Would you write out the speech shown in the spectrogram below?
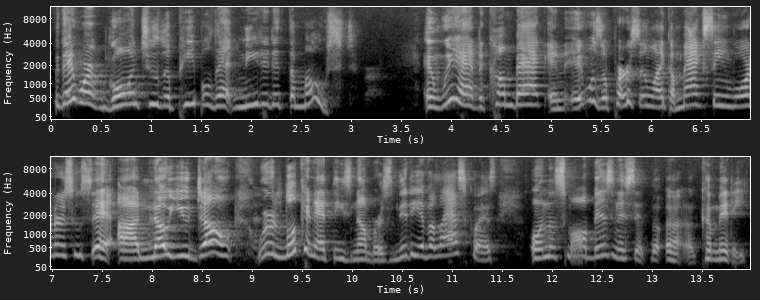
but they weren't going to the people that needed it the most. And we had to come back, and it was a person like a Maxine Waters who said, uh, No, you don't. We're looking at these numbers. Nydia Velázquez on the Small Business uh, Committee.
